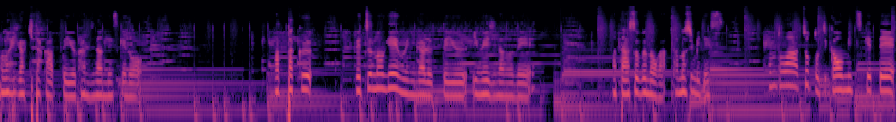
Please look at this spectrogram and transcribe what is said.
この日が来たかっていう感じなんですけど、全く別のゲームになるっていうイメージなので、また遊ぶのが楽しみです。本当はちょっと時間を見つけて、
